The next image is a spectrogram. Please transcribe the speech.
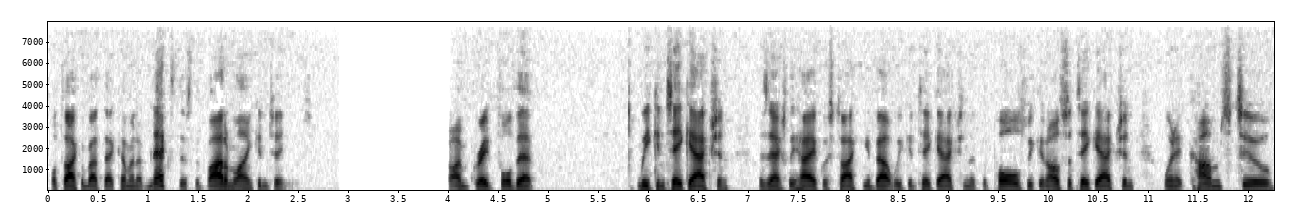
We'll talk about that coming up next as the bottom line continues. I'm grateful that we can take action as Ashley Hayek was talking about. We can take action at the polls. We can also take action when it comes to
